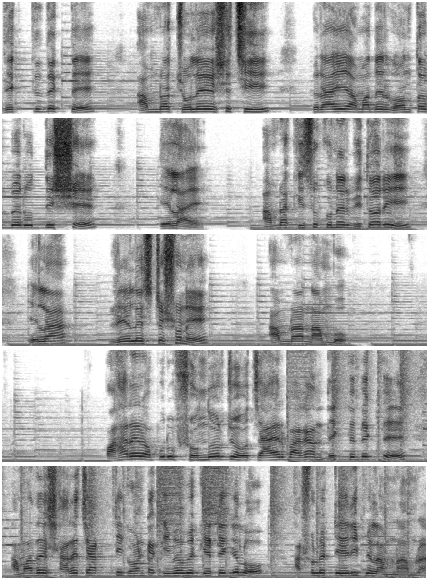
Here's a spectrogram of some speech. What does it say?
দেখতে দেখতে আমরা চলে এসেছি প্রায় আমাদের গন্তব্যের উদ্দেশ্যে এলায়। আমরা কিছুক্ষণের ভিতরেই এলা রেল স্টেশনে আমরা নামব। পাহাড়ের অপরূপ সৌন্দর্য, চায়ের বাগান দেখতে দেখতে আমাদের সাড়ে চারটি ঘণ্টা কীভাবে কেটে গেল, আসলে টেরই পেলাম না আমরা।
